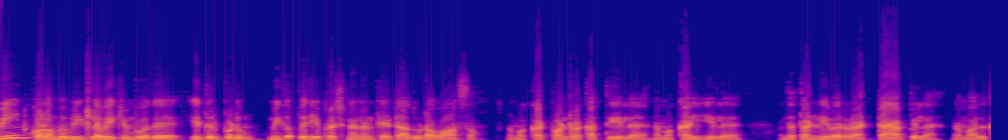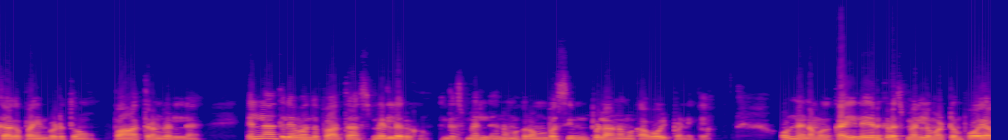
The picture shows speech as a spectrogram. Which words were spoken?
மீன் குழம்பு வீட்டில் வைக்கும்போது எதிர்ப்படும் மிகப்பெரிய பிரச்சனை என்னன்னு கேட்டால் அதோட வாசம். நம்ம கட் பண்ணுற கத்தியில் நம்ம கையில் அந்த தண்ணி வர்ற டேப்பில் நம்ம அதுக்காக பயன்படுத்தும் பாத்திரங்களில் எல்லாத்துலேயும் வந்து பார்த்தா ஸ்மெல் இருக்கும். இந்த ஸ்மெல்லை நமக்கு ரொம்ப சிம்பிளாக நமக்கு அவாய்ட் பண்ணிக்கலாம். ஒன்று நமக்கு கையில் இருக்கிற ஸ்மெல்லு மட்டும் போயா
